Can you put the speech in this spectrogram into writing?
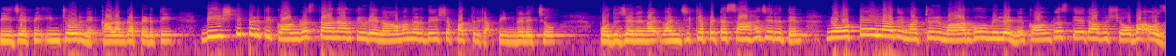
ബി ജെ പി ഇൻഡോറിനെ കളങ്കപ്പെടുത്തി. ഭീഷണിപ്പെടുത്തി കോൺഗ്രസ് സ്ഥാനാർത്ഥിയുടെ നാമനിർദ്ദേശ പത്രിക പിൻവലിച്ചു. പൊതുജനങ്ങൾ വഞ്ചിക്കപ്പെട്ട സാഹചര്യത്തിൽ നോട്ടയല്ലാതെ മറ്റൊരു മാർഗവുമില്ലെന്ന് കോൺഗ്രസ് നേതാവ് ശോഭ ഓസ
